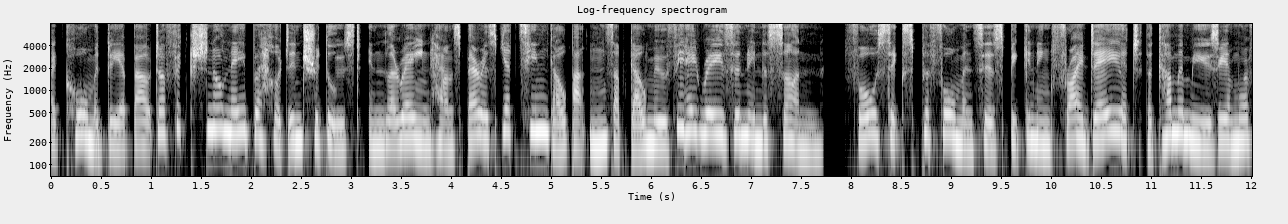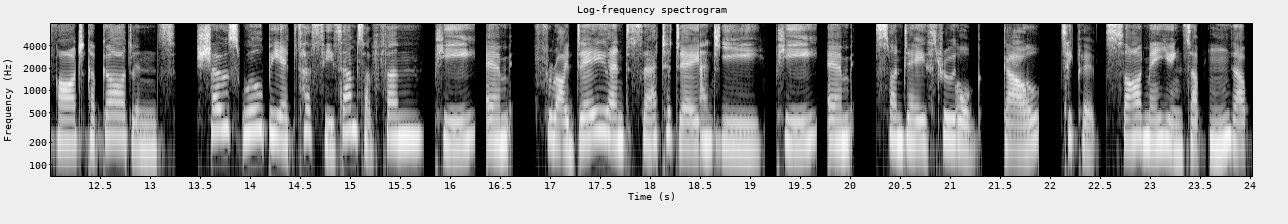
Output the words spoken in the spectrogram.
a comedy about a fictional neighborhood introduced in Lorraine Hansberry's 1959 movie A Raisin in the Sun. For six performances beginning Friday at the Cummer Museum of Art Gardens, shows will be at 7 p.m. Friday and Saturday and E p.m. Sunday through Aug. Go. Tickets are mayun's up up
